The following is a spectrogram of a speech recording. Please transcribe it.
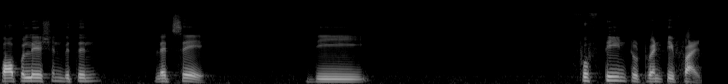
population within let us say the 15 to 25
